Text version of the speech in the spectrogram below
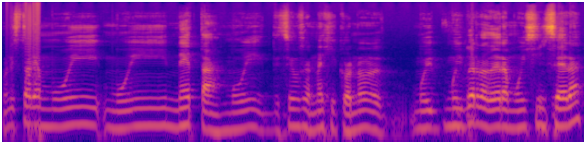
una historia muy, muy neta, muy, decimos en México, ¿no? Muy, muy verdadera, muy sincera.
